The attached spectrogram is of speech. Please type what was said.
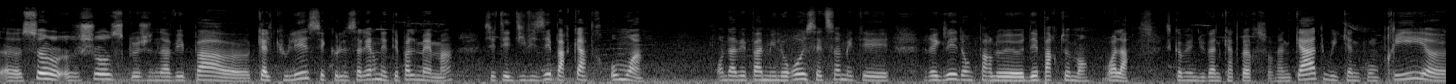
Euh, seule chose que je n'avais pas euh, calculé, c'est que le salaire n'était pas le même. Hein. C'était divisé par 4 au moins. On n'avait pas 1000 euros et cette somme était réglée donc par le département. Voilà, c'est quand même du 24 heures sur 24, week-end compris. Euh.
